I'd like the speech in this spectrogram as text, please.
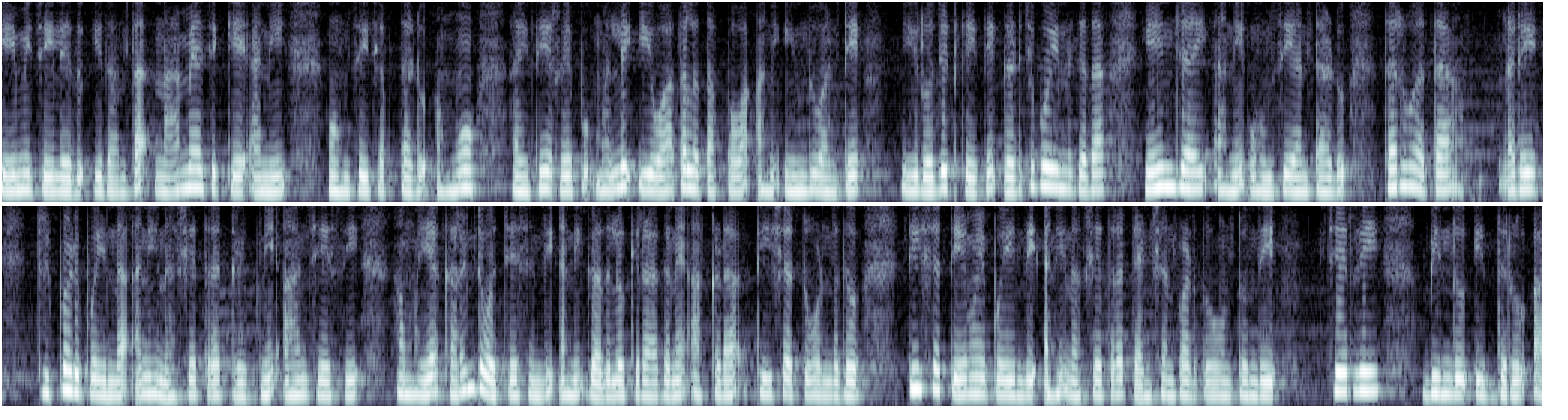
ఏమీ చేయలేదు. ఇదంతా నా మ్యాజిక్కే అని వంశీ చెప్తాడు. అమ్మో అయితే రేపు మళ్ళీ ఈ వాతలు తప్పవా అని ఇందు అంటే ఈ రోజుటికైతే గడిచిపోయింది కదా ఏం జాయ్ అని వంశీ అంటాడు. తర్వాత అరే ట్రిప్ పడిపోయిందా అని నక్షత్ర ట్రిప్ని ఆన్ చేసి అమ్మయ్య కరెంటు వచ్చేసింది అని గదిలోకి రాగానే అక్కడ టీ షర్ట్ ఉండదు. టీ షర్ట్ ఏమైపోయింది అని నక్షత్ర టెన్షన్ పడుతూ ఉంటుంది. చెర్రీ బిందు ఇద్దరు ఆ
